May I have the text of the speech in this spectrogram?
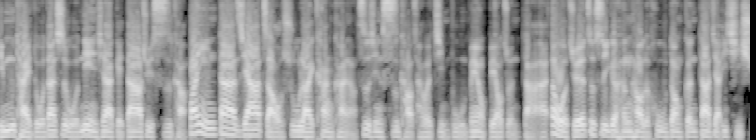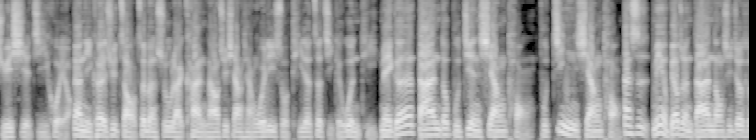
题目太多，但是我念一下给大家去思考。欢迎大家找书来看看啊，自行思考才会进步，没有标准答案。那我觉得这是一个很好的互动，跟大家一起学习的机会哦。那你可以去找这本书来看，然后去想想威利所提的这几个问题，每个人的答案都不尽相同，不尽相同，但是没有标准答案的东西就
